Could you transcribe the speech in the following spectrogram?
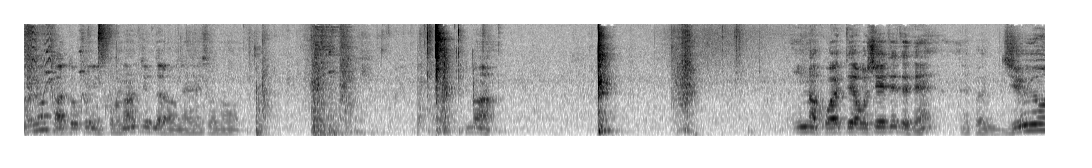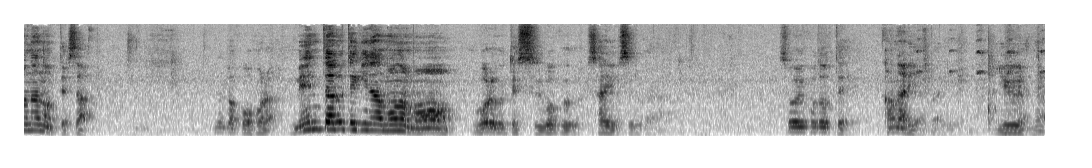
俺なんかは特にこうなんて言うんだろうねそのまあ今こうやって教えててねやっぱ重要なのってさやっぱこうほらメンタル的なものもゴルフってすごく左右するからそういうことってかなりやっぱり言うよね。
